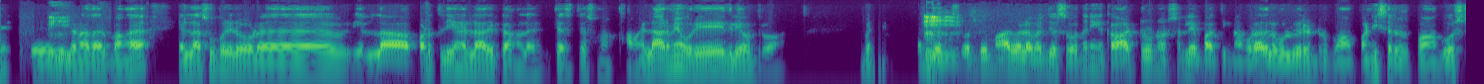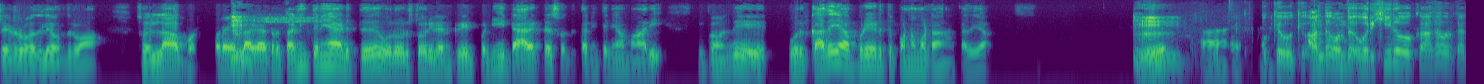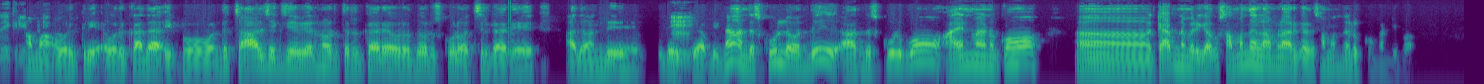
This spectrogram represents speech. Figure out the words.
வில்லனா தான் இருப்பாங்க. எல்லா சூப்பர் ஹீரோட எல்லா படத்துலயும் எல்லாரும் இருக்காங்கல்ல வித்தியாச வித்தியாசமா. அவங்க எல்லாருமே ஒரே இதுலயே வந்துருவாங்க. வந்து மார்வல் அவெஞ்சர்ஸ் வந்து நீங்க கார்ட்டூன் வெர்ஷன்லயே பாத்தீங்கன்னா கூட அதுல உள்வரன் இருப்பான் பனிஷர் இருப்பான் கோஸ்ட் ரைடரும் அதுலயே வந்துருவான். ஸோ எல்லா படத்தோட எல்லா கேரக்டரும் தனித்தனியா எடுத்து ஒரு ஒரு ஸ்டோரி லைன் கிரியேட் பண்ணி டேரக்டர்ஸ் வந்து தனித்தனியா மாறி இப்ப வந்து ஒரு கதையை அப்படியே எடுத்து பண்ண மாட்டாங்க கதையா. Okay okay. அந்த வந்து ஒரு ஹீரோவுக்காக ஒரு கதையை கிரியேட் ஆமா ஒரு ஒரு கதை. இப்போ வந்து சார்ல்ஸ் எக்ஸேவியர்னு ஒருத்தர் இருக்காரு. அவர் வந்து ஒரு ஸ்கூலை வச்சிருக்காரு. அது வந்து இது இருக்கு அப்படின்னா அந்த ஸ்கூல்ல வந்து அந்த ஸ்கூலுக்கும் அயன்மேனுக்கும் கேப்டன் அமெரிக்காவுக்கும் சம்மந்தம் இல்லாமலாம் இருக்காது. சம்மந்தம் இருக்கும் கண்டிப்பா.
